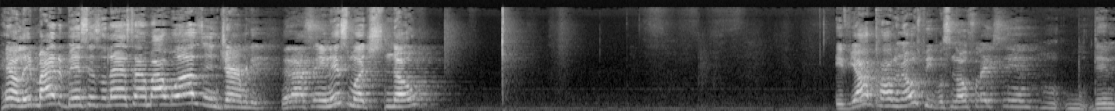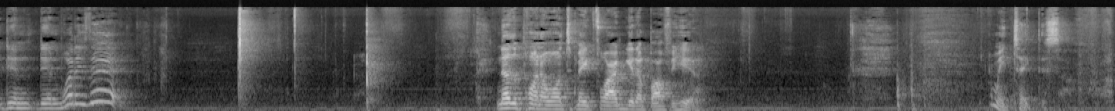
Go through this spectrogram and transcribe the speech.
Hell, it might have been since the last time I was in Germany that I seen this much snow. If y'all calling those people snowflakes, then then then then what is that? Another point I want to make before I get up off of here. Let me take this off.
